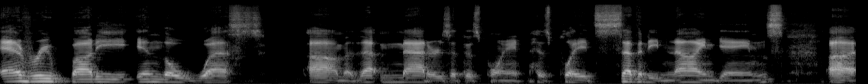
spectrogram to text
everybody in the West um, that matters at this point has played 79 games. Uh,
